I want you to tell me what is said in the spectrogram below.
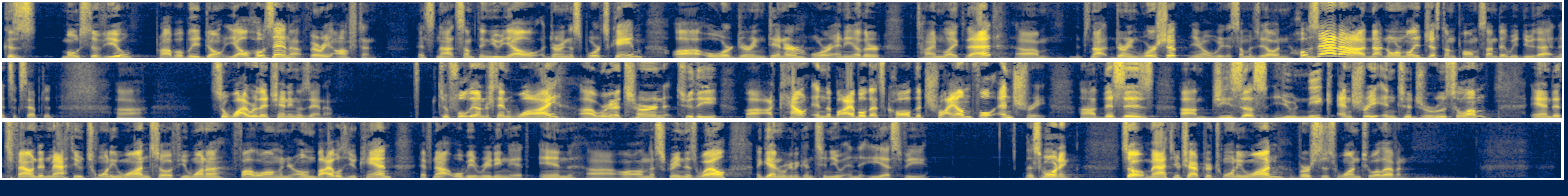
Because most of you probably don't yell Hosanna very often. It's not something you yell during a sports game uh, or during dinner or any other time like that. Um, it's not during worship. You know, we, someone's yelling Hosanna. Not normally, just on Palm Sunday we do that and it's accepted. Uh, so why were they chanting Hosanna? To fully understand why, uh, we're going to turn to the uh, account in the Bible that's called the triumphal entry. Uh, this is um, Jesus' unique entry into Jerusalem, and it's found in Matthew 21. So if you want to follow along in your own Bibles, you can. If not, we'll be reading it in uh, on the screen as well. Again, we're going to continue in the ESV this morning. So, Matthew chapter 21, verses 1 to 11.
